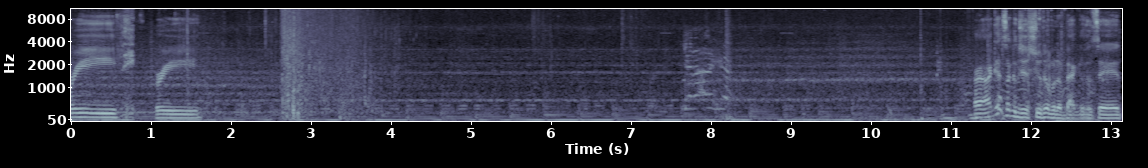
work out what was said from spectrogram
Free, free. I guess I could just shoot him in the back of his head.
